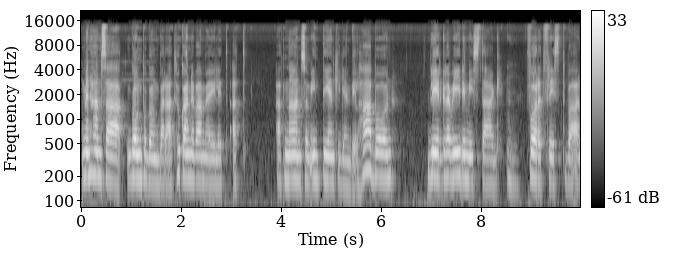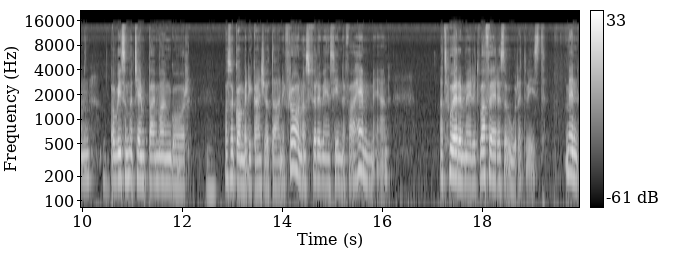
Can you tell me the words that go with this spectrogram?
men han sa gång på gång bara att hur kan det vara möjligt att, att någon som inte egentligen vill ha barn blir gravid i misstag, mm. får ett friskt barn mm. och vi som har kämpat i många år mm. och så kommer de kanske att ta en ifrån oss före vi ens hinner fara hem med en. Att hur är det möjligt, varför är det så orättvist? Men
